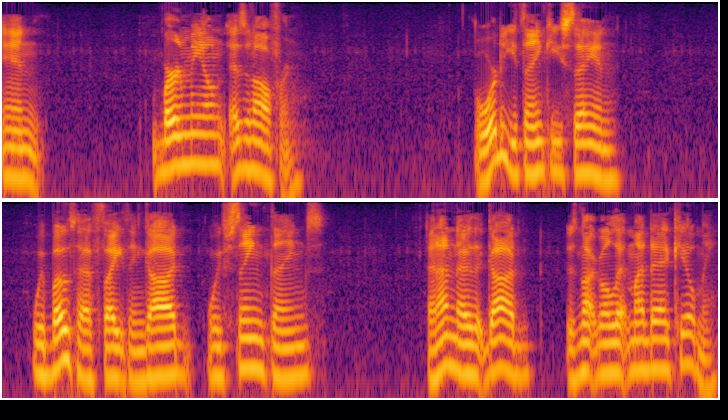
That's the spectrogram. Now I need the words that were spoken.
and burn me on as an offering. Or do you think he's saying, we both have faith in God, we've seen things, and I know that God is not going to let my dad kill me?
